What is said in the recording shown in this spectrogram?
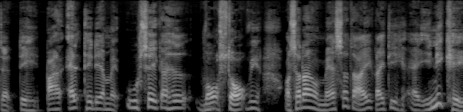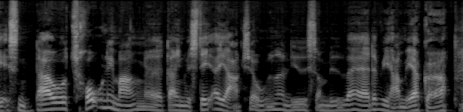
det, det bare alt det der med usikkerhed, hvor står vi? Og så er der jo masser, der ikke rigtig er inde i casen. Der er jo utrolig mange, øh, der investerer i aktier uden at lide som vide, hvad er det, vi har med at gøre. Mm.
